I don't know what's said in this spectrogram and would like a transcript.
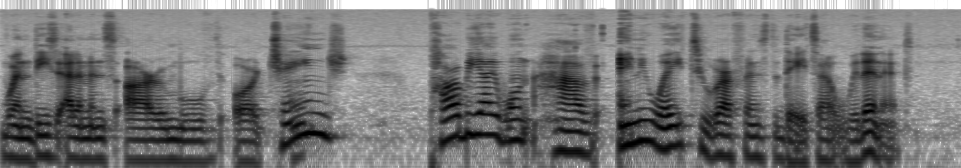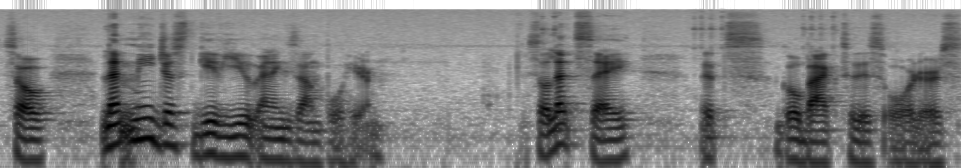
when these elements are removed or changed, Power BI won't have any way to reference the data within it. So let me just give you an example here. So let's say, let's go back to this orders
